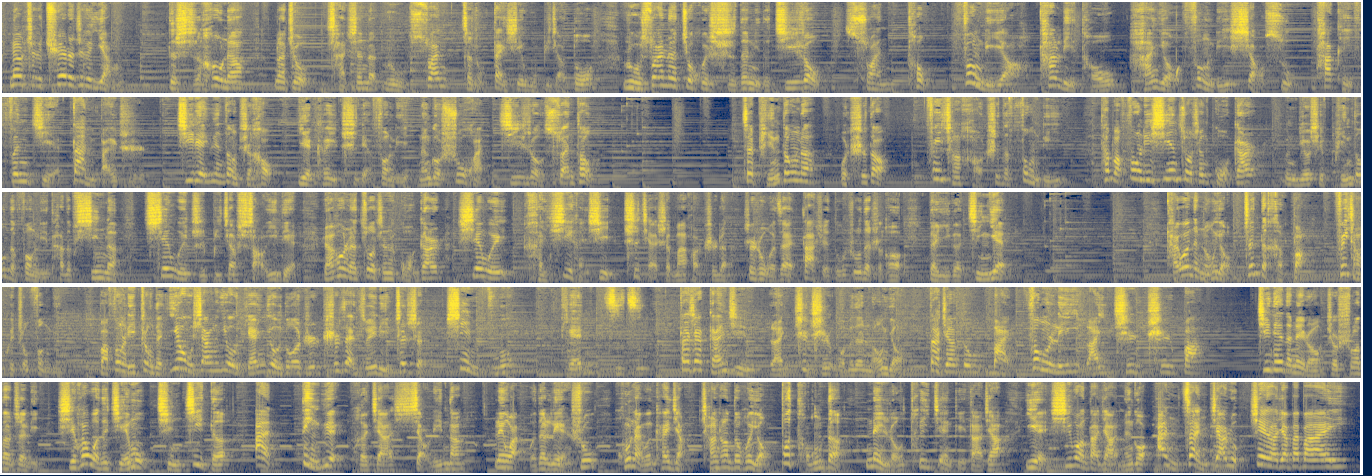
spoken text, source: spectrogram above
那这个缺了这个氧的时候呢，那就产生了乳酸，这种代谢物比较多，乳酸呢就会使得你的肌肉酸痛。凤梨啊，它里头含有凤梨酵素，它可以分解蛋白质。激烈运动之后也可以吃点凤梨，能够舒缓肌肉酸痛。在屏东呢，我吃到非常好吃的凤梨，它把凤梨先做成果干儿。尤其屏东的凤梨，它的芯呢纤维质比较少一点，然后呢做成果干，纤维很细很细，吃起来是蛮好吃的。这是我在大学读书的时候的一个经验。台湾的农友真的很棒，非常会种凤梨，把凤梨种得又香又甜又多汁，吃在嘴里真是幸福甜滋滋。大家赶紧来支持我们的农友，大家都买凤梨来吃吃吧。今天的内容就说到这里。喜欢我的节目，请记得按订阅和加小铃铛。另外，我的脸书胡乃文开讲常常都会有不同的内容推荐给大家，也希望大家能够按赞加入。谢谢大家，拜拜。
